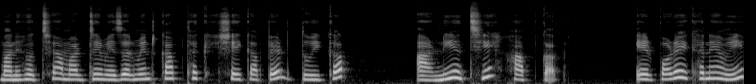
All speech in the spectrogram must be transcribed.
মানে হচ্ছে আমার যে মেজারমেন্ট কাপ থাকে, সেই কাপের দুই কাপ আর নিয়েছি হাফ কাপ এরপরে এখানে আমি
